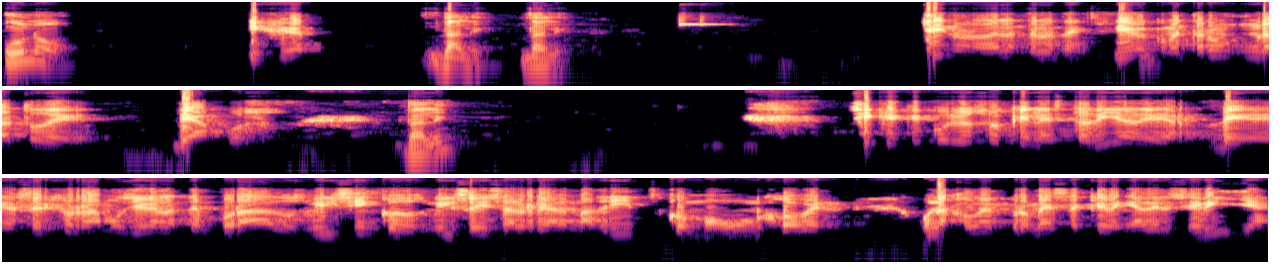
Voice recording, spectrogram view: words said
uno. Dale, dale. Sí, no, no, adelante, adelante. Iba a comentar un, un dato de, de ambos. Dale. Curioso que la estadía de, de Sergio Ramos llega en la temporada 2005-2006 al Real Madrid como un joven, una joven promesa que venía del Sevilla.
